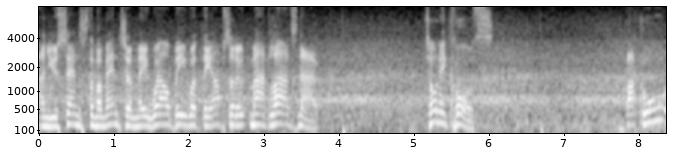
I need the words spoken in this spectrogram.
and you sense the momentum may well be with the absolute mad lads now. Toni Kroos. Baku.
